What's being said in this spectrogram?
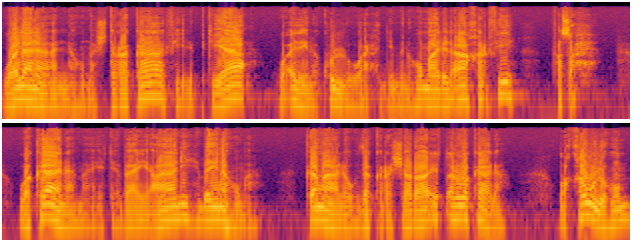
ولنا أنهما اشتركا في الابتياع وأذن كل واحد منهما للآخر فيه فصح. وكان ما يتبايعانه بينهما كما لو ذكر شرائط الوكالة. وقولهم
